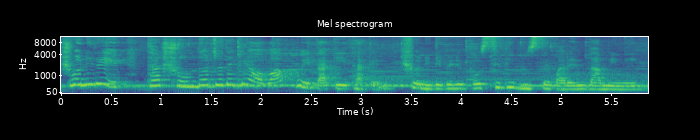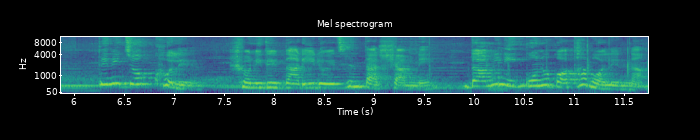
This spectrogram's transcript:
শনিদেব তার সৌন্দর্য দেখে অবাক হয়ে তাকিয়ে থাকেন। শনিদেবের উপস্থিতি বুঝতে পারেন দামিনী। তিনি চোখ খোলেন। শনিদেব দাঁড়িয়ে রয়েছেন তার সামনে। দামিনী কোনো কথা বলেন না।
